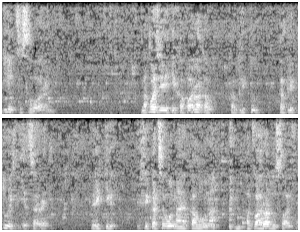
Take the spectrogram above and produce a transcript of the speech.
и аксессуарами. На базе этих аппаратов комплекту- комплектуется ре- ректификационная колонна Акваградус Альфа.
